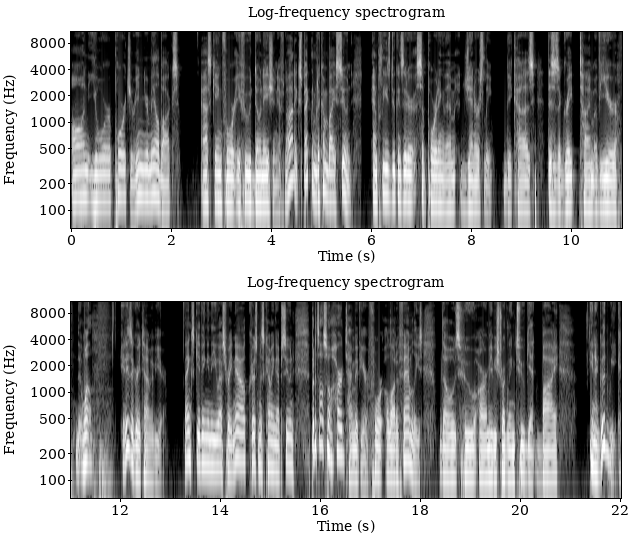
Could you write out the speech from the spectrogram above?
on your porch or in your mailbox asking for a food donation. If not, expect them to come by soon. And please do consider supporting them generously because this is a great time of year. Well, it is a great time of year. Thanksgiving in the US right now, Christmas coming up soon, but it's also a hard time of year for a lot of families, those who are maybe struggling to get by in a good week.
